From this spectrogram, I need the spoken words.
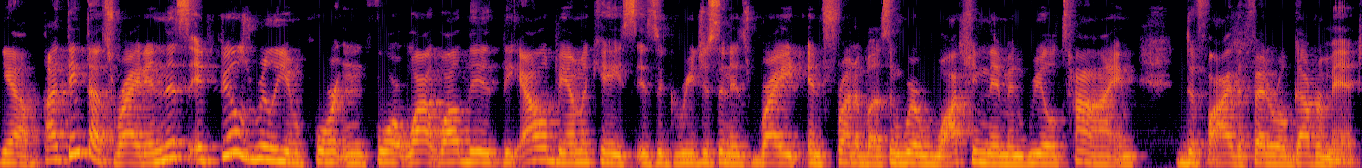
Yeah, I think that's right. And this it feels really important for while while the, the Alabama case is egregious and is right in front of us and we're watching them in real time defy the federal government.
